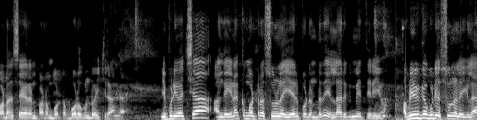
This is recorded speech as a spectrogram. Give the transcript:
படம் சேகரன் படம் போட்ட போர்டை கொண்டு வைக்கிறாங்க. இப்படி வச்சா அங்கே இணக்கமற்ற சூழ்நிலை ஏற்படுன்றது எல்லாருக்குமே தெரியும். அப்படி இருக்கக்கூடிய சூழ்நிலைகளை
